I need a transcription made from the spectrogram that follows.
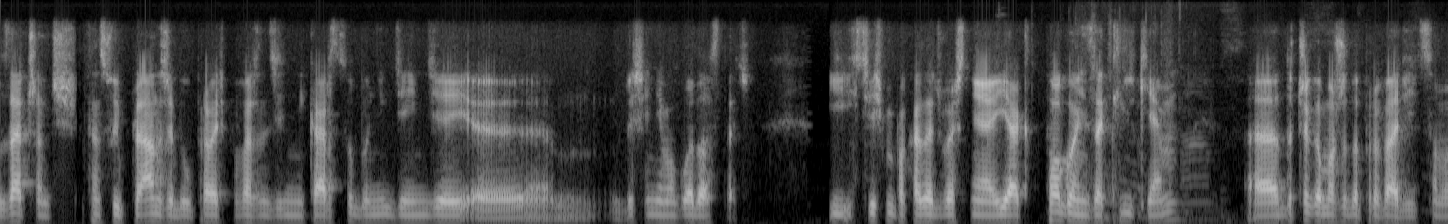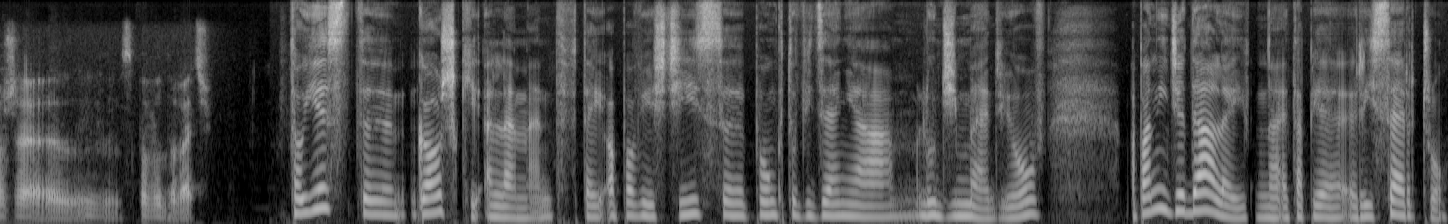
y, zacząć ten swój plan, żeby uprawiać poważne dziennikarstwo, bo nigdzie indziej by się nie mogła dostać. I chcieliśmy pokazać właśnie, jak pogoń za klikiem, do czego może doprowadzić, co może spowodować. To jest y, gorzki element w tej opowieści z punktu widzenia ludzi mediów, a pan idzie dalej na etapie researchu,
